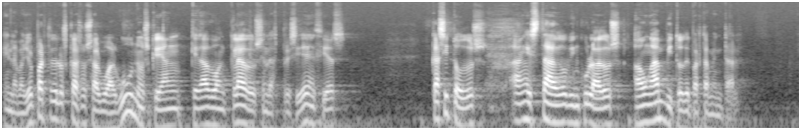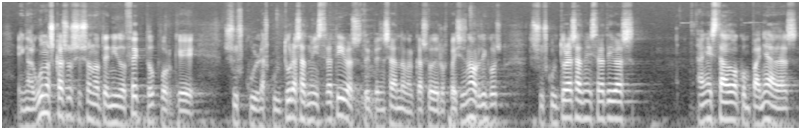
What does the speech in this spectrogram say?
en la mayor parte de los casos, salvo algunos que han quedado anclados en las presidencias, casi todos han estado vinculados a un ámbito departamental. En algunos casos eso no ha tenido efecto porque las culturas administrativas, estoy pensando en el caso de los países nórdicos, sus culturas administrativas han estado acompañadas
